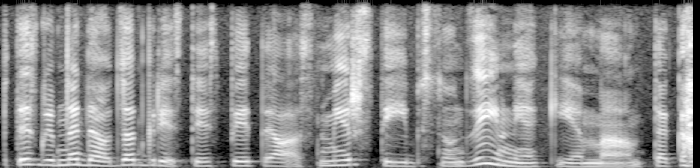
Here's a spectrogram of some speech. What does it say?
Bet es gribu nedaudz atgriezties pie tās mirstības un dzīvniekiem. Tā kā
